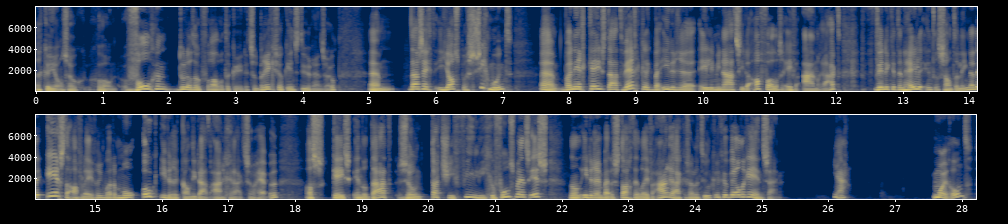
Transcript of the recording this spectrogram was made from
Daar kun je ons ook gewoon volgen. Doe dat ook vooral, want dan kun je dit soort berichtjes ook insturen en zo. Ehm, daar zegt Jasper Sigmund... ehm, wanneer Kees daadwerkelijk bij iedere eliminatie de afvallers even aanraakt... vind ik het een hele interessante link naar de eerste aflevering... waar de mol ook iedere kandidaat aangeraakt zou hebben. Als Kees inderdaad zo'n touchy-feely gevoelsmens is... dan iedereen bij de start heel even aanraken... zou natuurlijk een geweldige hint zijn. Mooi rond.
